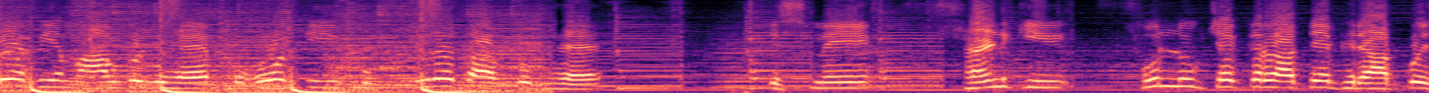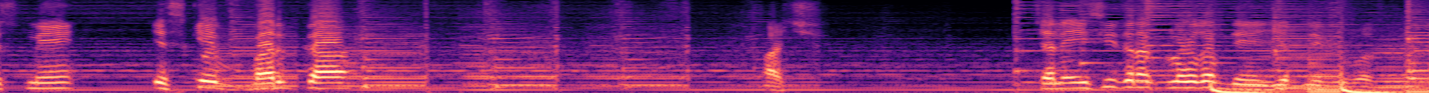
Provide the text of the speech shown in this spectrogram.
ये अभी हम आपको जो है बहुत ही खूबसूरत आपको जो है इसमें फ्रंट की फुल लुक चेक करवाते हैं, फिर आपको इसमें इसके वर्क का। अच्छा। चले, इसी तरह क्लोजअप दें अपने व्यूवर्स को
